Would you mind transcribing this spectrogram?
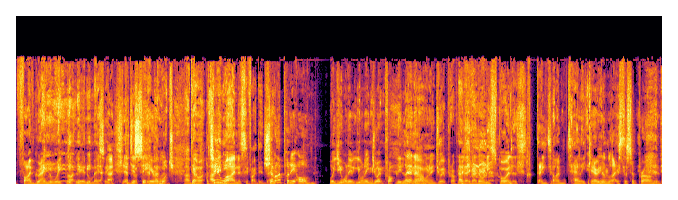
five grand a week like Lionel Messi. you just sit here and watch. I'd be, I'll I'd tell be minus if I did that. Shall I put it on? Well, you want to you want to enjoy it properly later? no, I on? want to enjoy it properly. Dave. I don't want any spoilers. daytime telly carrying on like it's the Sopranos.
